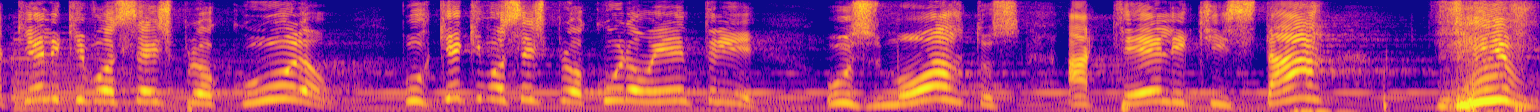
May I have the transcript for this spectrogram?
Aquele que vocês procuram, por que, que vocês procuram entre os mortos aquele que está vivo?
